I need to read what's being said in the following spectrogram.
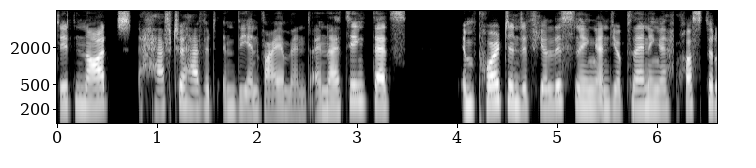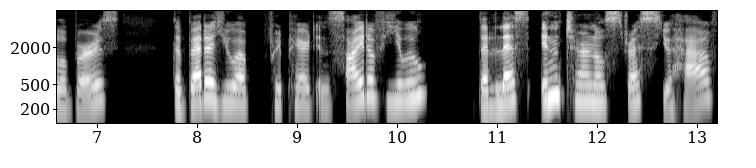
did not have to have it in the environment. And I think that's important if you're listening and you're planning a hospital birth. The better you are prepared inside of you, the less internal stress you have.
